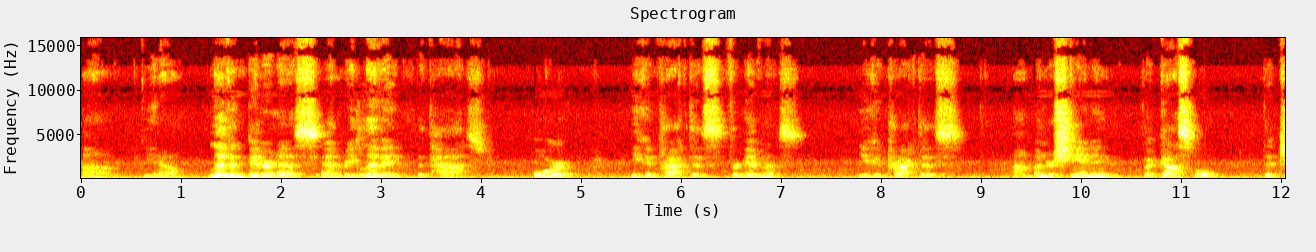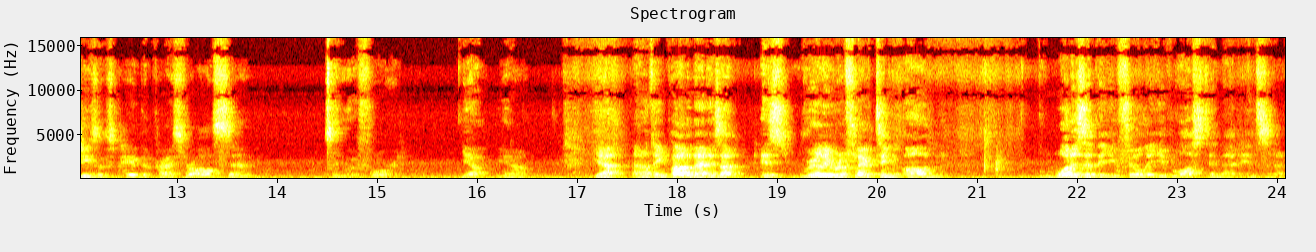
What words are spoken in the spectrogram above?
Mm-hmm. Um, you know, live in bitterness and reliving the past, or you can practice forgiveness. You can practice um, understanding the gospel that Jesus paid the price for all sin and move forward. Yeah. You know. Yeah, and I think part of that is that is really reflecting on what is it that you feel that you've lost in that incident,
